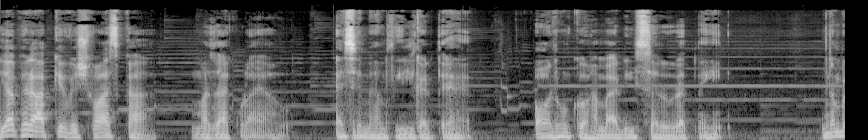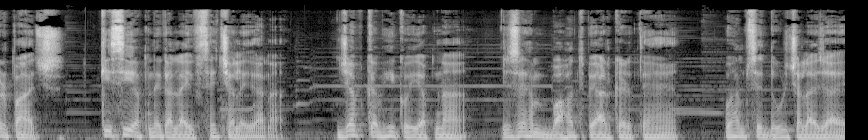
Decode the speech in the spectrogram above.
या फिर आपके विश्वास का मज़ाक उड़ाया हो। ऐसे में हम फील करते हैं, औरों को हमारी ज़रूरत नहीं। नंबर पाँच, किसी अपने का लाइफ से चले जाना। जब कभी कोई अपना, जिसे हम बहुत प्यार करते हैं, वो हमसे दूर चला जाए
